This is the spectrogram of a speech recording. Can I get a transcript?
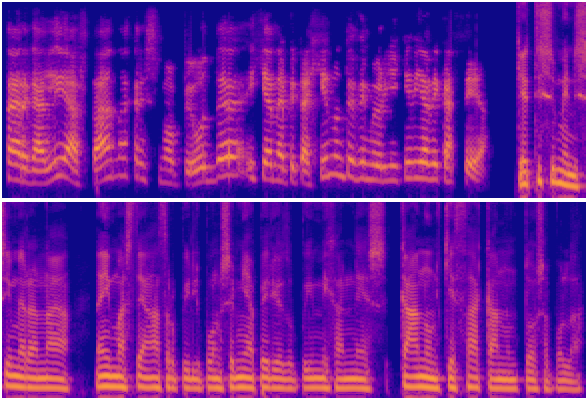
τα εργαλεία αυτά να χρησιμοποιούνται για να επιταχύνουν τη δημιουργική διαδικασία. Και τι σημαίνει σήμερα να, να είμαστε άνθρωποι λοιπόν σε μια περίοδο που οι μηχανές κάνουν και θα κάνουν τόσα πολλά;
